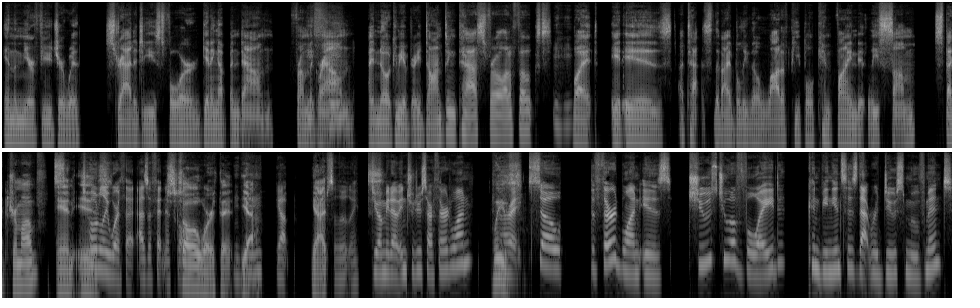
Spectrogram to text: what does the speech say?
in the near future with strategies for getting up and down from the Mhm. ground. I know it can be a very daunting task for a lot of folks, Mhm. but it is a task that I believe that a lot of people can find at least some spectrum of and is Totally worth it as a fitness goal. so worth it. Yeah. Mhm. Yep. Yeah. Absolutely. Do you want me to introduce our third one? Please. All right. So the third one is choose to avoid conveniences that reduce movement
